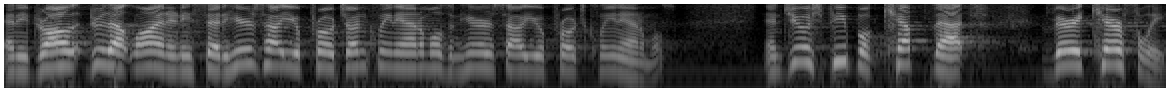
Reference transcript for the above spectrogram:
And he draw, drew that line and he said, Here's how you approach unclean animals and here's how you approach clean animals. And Jewish people kept that very carefully.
